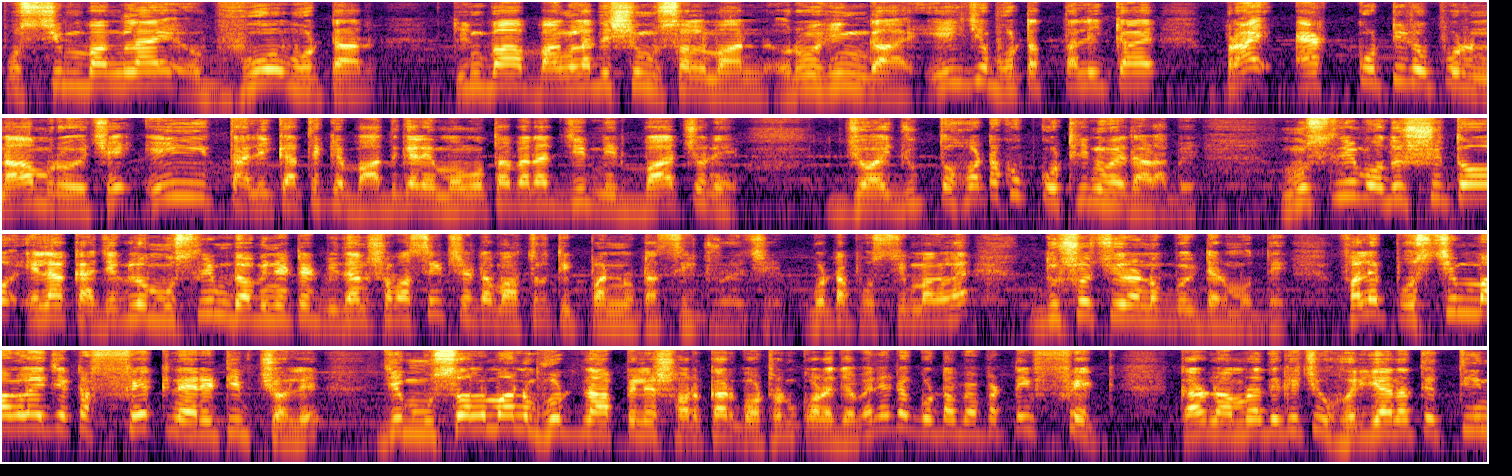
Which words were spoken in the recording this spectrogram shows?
পশ্চিমবাংলায় ভুয়ো ভোটার কিংবা বাংলাদেশি মুসলমান, রোহিঙ্গা, এই যে ভোটার তালিকায় প্রায় এক কোটির ওপর নাম রয়েছে, এই তালিকা থেকে বাদ গেলে মমতা ব্যানার্জির নির্বাচনে জয়যুক্ত হওয়াটা খুব কঠিন হয়ে দাঁড়াবে। মুসলিম অধ্যুষিত এলাকা, যেগুলো মুসলিম ডমিনেটেড বিধানসভা সিট সেটা মাত্র তিপ্পান্নটা সিট রয়েছে। গোটা পশ্চিমবাংলায় দুশো চুরানব্বইটার মধ্যে। ফলে পশ্চিমবাংলায় যে একটা ফেক ন্যারেটিভ চলে, যে মুসলমান ভোট না পেলে সরকার গঠন করা যাবে না, এটা গোটা ব্যাপারটাই ফেক কারণ আমরা দেখেছি হরিয়ানাতে তিন,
